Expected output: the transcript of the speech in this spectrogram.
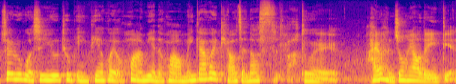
所以如果是 YouTube 影片会有画面的话，我们应该会调整到死吧？对，还有很重要的一点，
